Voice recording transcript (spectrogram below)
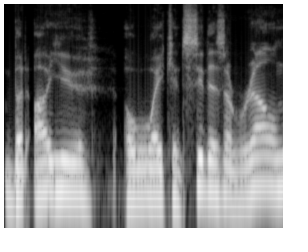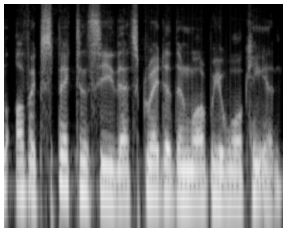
but are you awakened? See, there's a realm of expectancy that's greater than what we're walking in.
